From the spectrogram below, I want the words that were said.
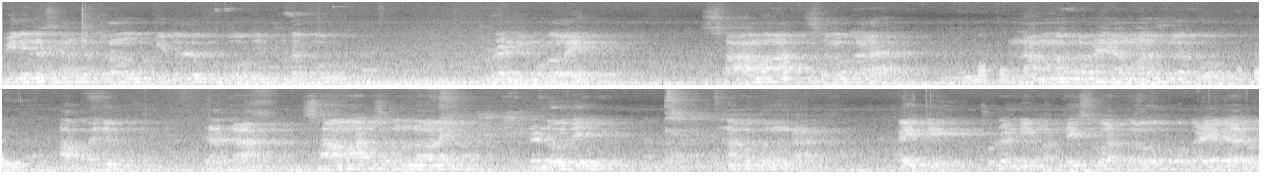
వినిన సంగతులను ఇతరులకు బోధించుటకు చూడండి మూడో లైన్. సామర్థ్యము గల నమ్మకం. నమ్మకమైన మనుషులకు అప్పగింపు. అప్పగింపు. కనుక సామర్థ్యం ఉండాలి. రెండవది నమ్మకం ఉండాలి. అయితే చూడండి మత్తేసు వార్తలో ఒక అయ్యగారు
